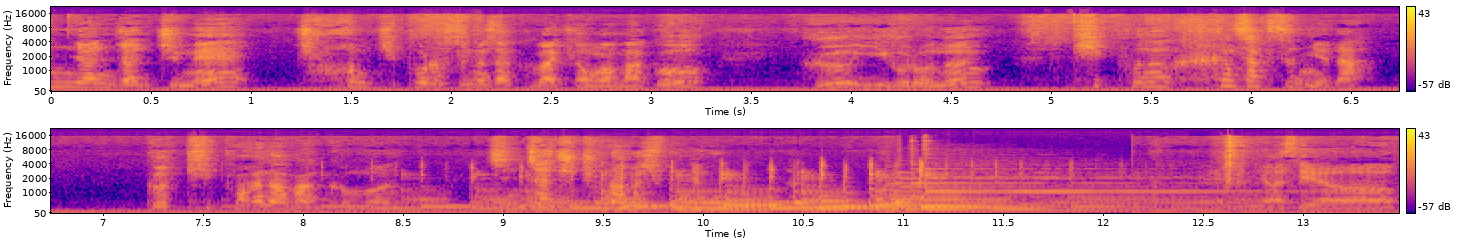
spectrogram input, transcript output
3년 전쯤에 처음 키포를 쓰면서 그걸 경험하고 그 이후로는 키포는 항상 씁니다. 그 키포 하나만큼은 진짜 추천하고 싶은 제품입니다. 네, 안녕하세요.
